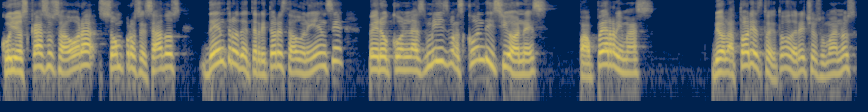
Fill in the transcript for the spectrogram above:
cuyos casos ahora son procesados dentro de territorio estadounidense, pero con las mismas condiciones paupérrimas, violatorias de todos derechos humanos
